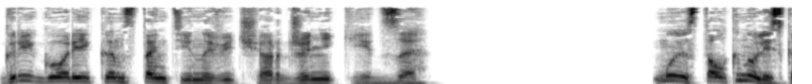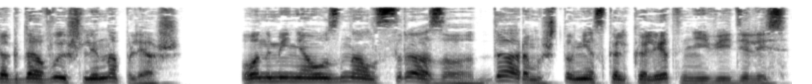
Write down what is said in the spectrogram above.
Григорий Константинович Орджоникидзе. Мы столкнулись, когда вышли на пляж. Он меня узнал сразу, даром, что несколько лет не виделись.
